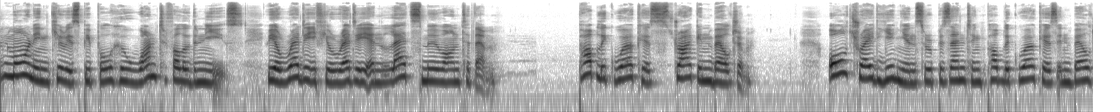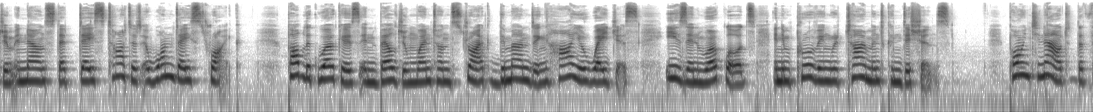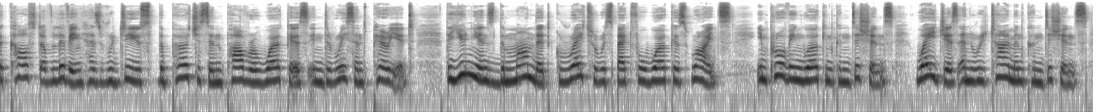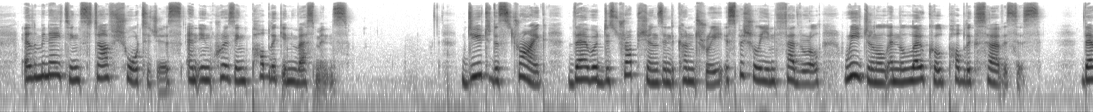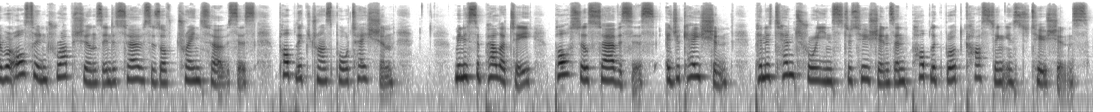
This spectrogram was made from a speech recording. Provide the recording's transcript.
funny morning, curious people who want to follow the news. We are ready if you're ready, and let's move on to them. Public workers strike in Belgium. All trade unions representing public workers in Belgium announced that they started a one day strike. Public workers in Belgium went on strike demanding higher wages, easing workloads, and improving retirement conditions pointing out that the cost of living has reduced the purchasing power of workers in the recent period, the unions demanded greater respect for workers' rights, improving working conditions, wages, and retirement conditions, eliminating staff shortages, and increasing public investments. Due to the strike, there were disruptions in the country, especially in federal, regional, and local public services. There were also interruptions in the services of train services, public transportation, municipality, postal services, education, penitentiary institutions, and public broadcasting institutions.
